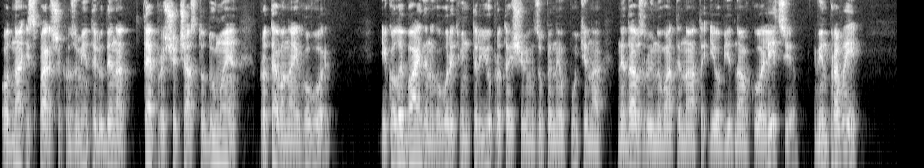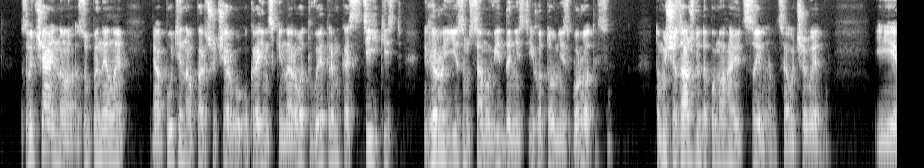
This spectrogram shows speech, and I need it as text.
одна із перших. Розумієте, людина те, про що часто думає, про те вона і говорить. І коли Байден говорить в інтерв'ю про те, що він зупинив Путіна, не дав зруйнувати НАТО і об'єднав коаліцію, він правий. Звичайно, зупинили е, Путіна в першу чергу український народ, витримка, стійкість, героїзм, самовідданість і готовність боротися. Тому що завжди допомагають сильним, це очевидно. І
